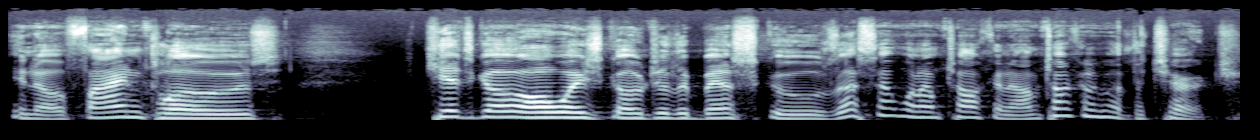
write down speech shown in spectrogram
you know, fine clothes. Kids go always go to the best schools. That's not what I'm talking about. I'm talking about the church.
